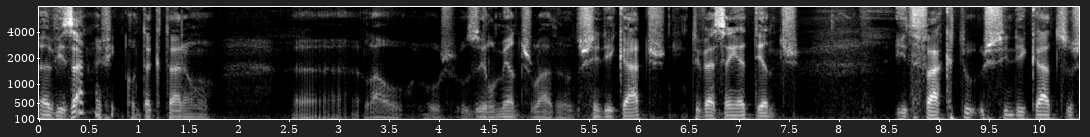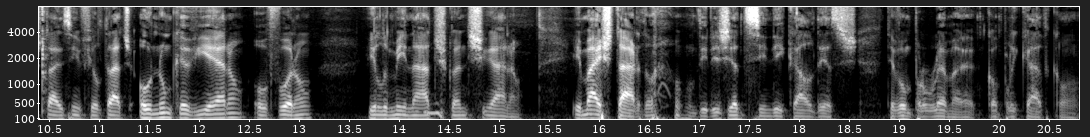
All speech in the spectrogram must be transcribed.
avisaram, enfim, contactaram uh, lá o, os, os, elementos lá dos sindicatos, estivessem atentos. E de facto, os sindicatos, os tais infiltrados, ou nunca vieram ou foram eliminados quando chegaram. E mais tarde, um dirigente sindical desses teve um problema complicado com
